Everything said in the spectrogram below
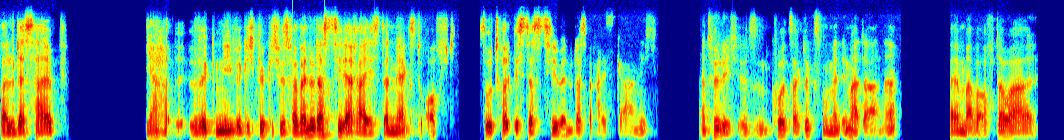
weil du deshalb ja, äh, wirk nie wirklich glücklich wirst. Weil wenn du das Ziel erreichst, dann merkst du oft, so toll ist das Ziel, wenn du das erreichst, gar nicht. Natürlich ist 'n kurzer Glücksmoment immer da, ne? Ähm, aber auf Dauer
